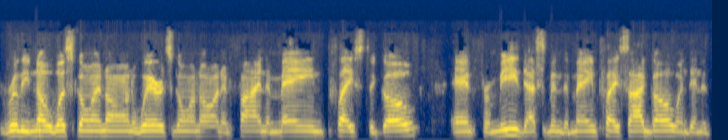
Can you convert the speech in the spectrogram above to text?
really know what's going on, where it's going on, and find the main place to go. And for me, that's been the main place I go. And then it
